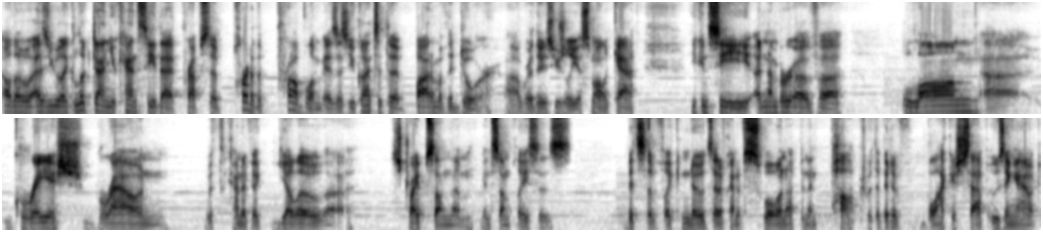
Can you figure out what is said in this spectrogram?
Although, as you like look down, you can see that perhaps a part of the problem is as you glance at the bottom of the door, uh, where there's usually a small gap, you can see a number of uh, long, uh, grayish brown with kind of like yellow uh, stripes on them in some places. Bits of like nodes that have kind of swollen up and then popped with a bit of blackish sap oozing out.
